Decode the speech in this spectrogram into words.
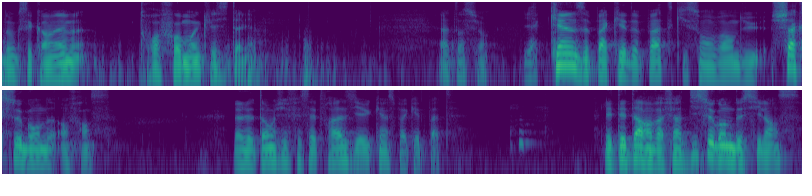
Donc c'est quand même trois fois moins que les Italiens. Attention, il y a 15 paquets de pâtes qui sont vendus chaque seconde en France. Là, le temps où j'ai fait cette phrase, il y a eu 15 paquets de pâtes. Les tétards, on va faire 10 secondes de silence.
